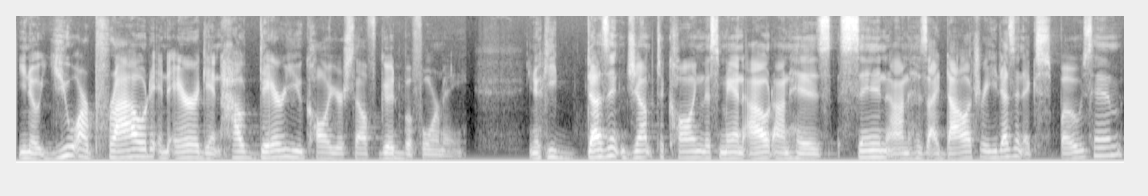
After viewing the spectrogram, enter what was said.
You know, you are proud and arrogant. How dare you call yourself good before me? You know, he doesn't jump to calling this man out on his sin, on his idolatry. He doesn't expose him,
